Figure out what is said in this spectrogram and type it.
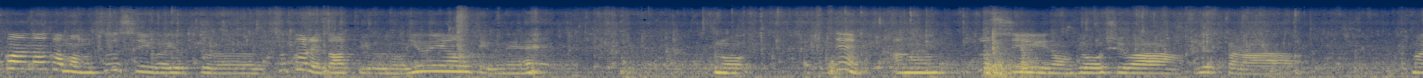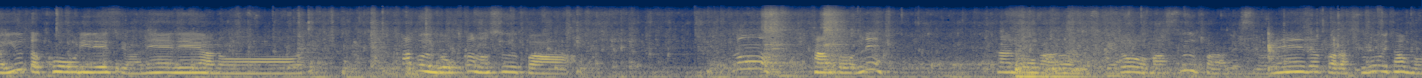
換仲間のツッシーが言っとる疲れたっていうのを言えやんっていうね。そのねあのツッシーの業種は言ったらまあ言ったら小売ですよね。であの多分どっかのスーパーの担当ね担当があるんですけどまあスーパーですよね。だからすごい多分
